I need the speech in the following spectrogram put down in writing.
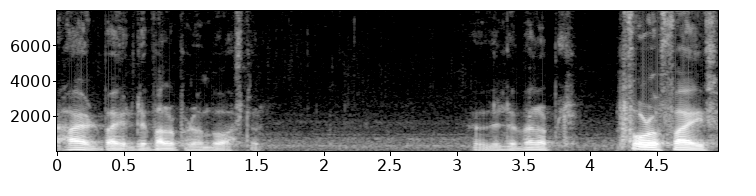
hired by a developer in Boston. And they developed four or five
